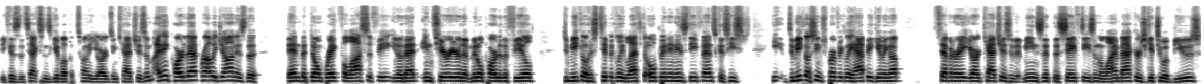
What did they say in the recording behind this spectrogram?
because the Texans give up a ton of yards and catches. And I think part of that probably, John, is the bend but don't break philosophy. You know, that interior, that middle part of the field. DeMeco has typically left open in his defense because he's he DeMeco seems perfectly happy giving up seven or eight yard catches if it means that the safeties and the linebackers get to abuse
